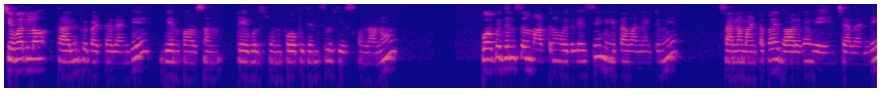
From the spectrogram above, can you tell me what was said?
చివరిలో తాలింపు పెట్టాలండి. దీనికోసం టేబుల్ స్పూన్ పోపు దినుసులు తీసుకున్నాను. పోపు దినుసులు మాత్రం వదిలేసి మిగతావన్నింటిని సన్న మంటపై దోరగా వేయించాలండి.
